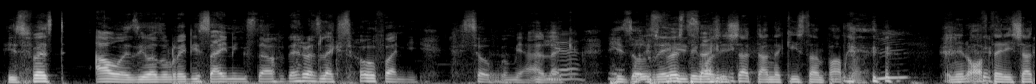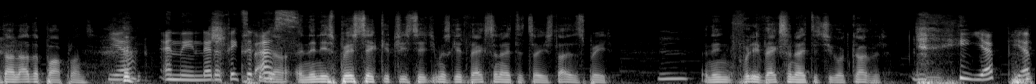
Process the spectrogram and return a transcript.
his first hours he was already signing stuff that was like so funny so for me i'm like Yeah, he's Well, his already first thing was he shut down the Keystone pipeline. and then after he shut down other pipelines. Yeah, and then that affected Yeah, us. and then his press secretary said you must get vaccinated so you slow the spread. Mm. And then fully vaccinated, she got COVID. yep, yep,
